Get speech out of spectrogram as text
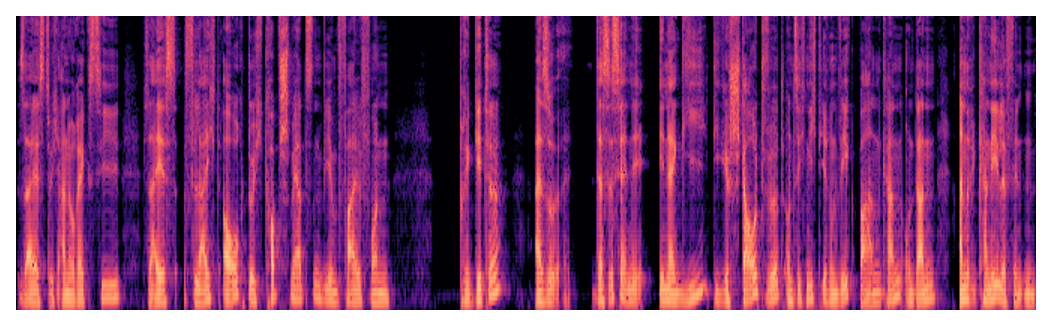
sei es durch Anorexie, sei es vielleicht auch durch Kopfschmerzen, wie im Fall von Brigitte. Also das ist ja eine Energie, die gestaut wird und sich nicht ihren Weg bahnen kann und dann andere Kanäle finden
